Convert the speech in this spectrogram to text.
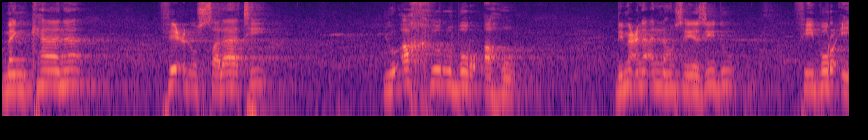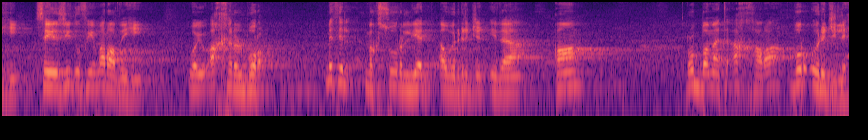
من كان فعل الصلاة يؤخر برأه بمعنى أنه سيزيد في برئه سيزيد في مرضه ويؤخر البرء. مثل مكسور اليد أو الرجل إذا قام ربما تأخر برء رجله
